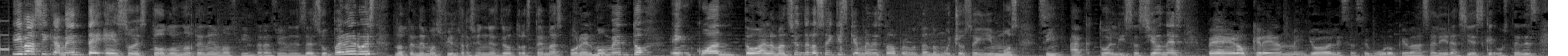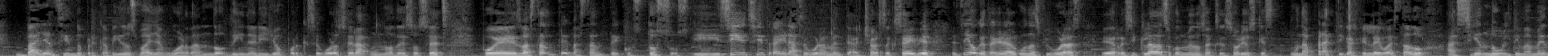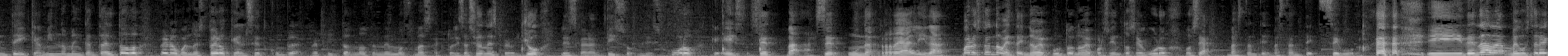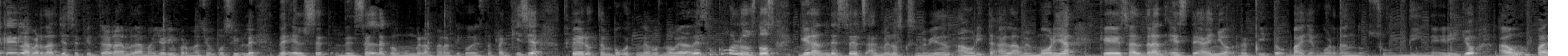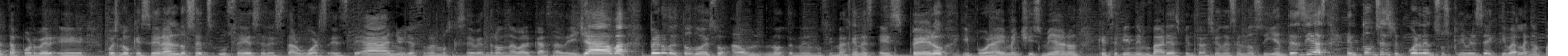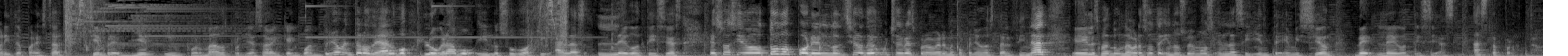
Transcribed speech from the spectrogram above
Y básicamente eso es todo, no tenemos filtraciones de superhéroes, no tenemos filtraciones de otros temas por el momento. En cuanto a la mansión de los X que me han estado preguntando mucho, seguimos sin actualizaciones, pero créanme, yo les aseguro que va a salir, así es que ustedes vayan siendo precavidos, vayan guardando dinerillo, porque seguro será uno de esos sets, pues bastante, bastante costosos. Y sí, sí traerá seguramente a Charles Xavier, les digo que traerá algunas figuras eh, recicladas o con menos accesorios, que es una práctica que Lego ha estado haciendo últimamente y que a mí no me encanta del todo. Pero bueno, espero que el set cumpla. Repito, no tenemos más actualizaciones, pero yo les garantizo, les juro que ese set va a ser una realidad. Bueno, estoy 99.9% seguro, o sea, bastante, bastante seguro. y de nada, me gustaría que la verdad ya se filtrara la mayor información posible del set de Zelda, como un gran fanático de esta franquicia, pero tampoco tenemos novedades. Son como los dos grandes sets, al menos que se me vienen ahorita a la memoria, que saldrán este año. Repito, vayan guardando su dinerillo. Aún falta por ver eh, pues lo que serán los sets UCS de Star Wars este año. Ya sabemos que se vendrá una barcaza de Java, pero de todo eso aún no tenemos imágenes. Espero y por ahí me chismearon que se vienen varias filtraciones en los siguientes días. Entonces recuerden suscribirse y activar la campanita para estar siempre bien informados porque ya saben que en cuanto yo me entero de algo lo grabo y lo subo aquí a las Legoticias. Eso ha sido todo por el noticiero de hoy. Muchas gracias por haberme acompañado hasta el final. Eh, les mando un abrazote y nos vemos en la siguiente emisión de Legoticias. Hasta pronto.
